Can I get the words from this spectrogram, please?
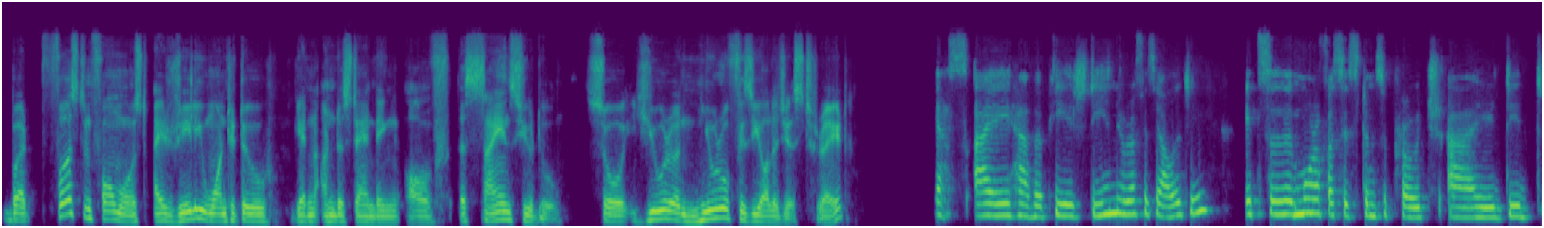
But first and foremost, I really wanted to get an understanding of the science you do. So you're a neurophysiologist, right? Yes, I have a PhD in neurophysiology it's a, more of a systems approach. I did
